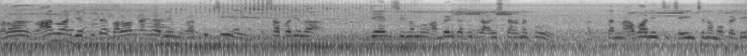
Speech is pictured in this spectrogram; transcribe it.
బలవ రాను అని చెప్తే బలవంతంగా మేము రప్పించి ఇసాపల్లిలో చేయాల్సినము అంబేద్కర్ విగ్రహ ఆవిష్కరణకు తనను ఆహ్వానించి చేయించడం ఒకటి.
